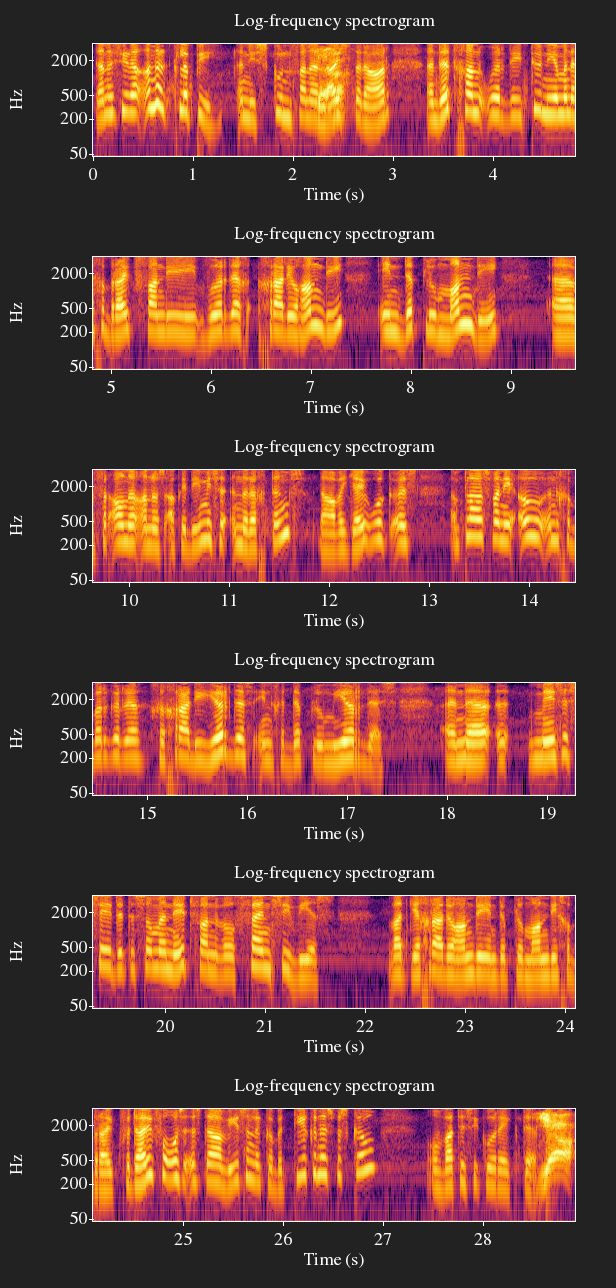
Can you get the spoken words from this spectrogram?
Dan is hier 'n ander klippie in die skoen van 'n ja. luisteraar en dit gaan oor die toenemende gebruik van die woorde graduandi en diplomandi uh veral nou aan ons akademiese inrigtinge daar waar jy ook is in plaas van die ou ingeburgerde gegradueerdes en gediplomeerdes. En uh mense sê dit is sommer net van wil fancy wees wat jy graduandi en diplomandi gebruik. Verduidelik vir ons is daar 'n wesenlike betekenisverskil of wat is die korrekte? Ja.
